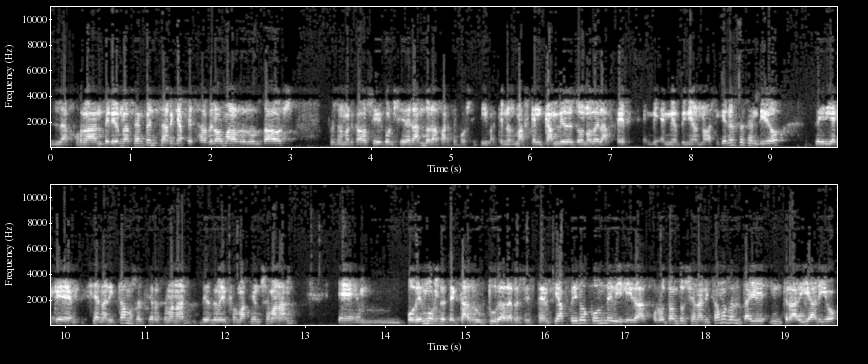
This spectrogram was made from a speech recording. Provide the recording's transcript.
la jornada anterior me hacen pensar que a pesar de los malos resultados, pues el mercado sigue considerando la parte positiva, que no es más que el cambio de tono de la FED, en mi, en mi opinión, ¿no? Así que en este sentido, te diría que si analizamos el cierre semanal, desde la información semanal, Em, podemos detectar ruptura de resistencia, pero con debilidad. Por lo tanto, si analizamos el detalle intradiario,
